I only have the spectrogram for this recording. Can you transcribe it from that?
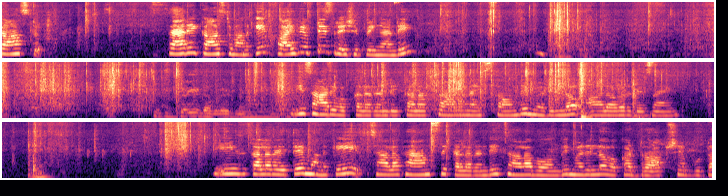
కాస్ట్ శారీ కాస్ట్ మనకి ఫైవ్ ఫిఫ్టీ ఫ్రీ షిప్పింగ్ అండి త్రీ డబల్ ఎయిట్ నైన్ ఈ సారీ ఒక కలర్ అండి. కలర్ చాలా నైస్గా ఉంది. మిడిల్లో ఆల్ ఓవర్ డిజైన్. ఈ కలర్ అయితే మనకి చాలా ఫ్యాన్సీ కలర్ అండి. చాలా బాగుంది. మిడిల్లో ఒక డ్రాప్ షేప్ బుట్ట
